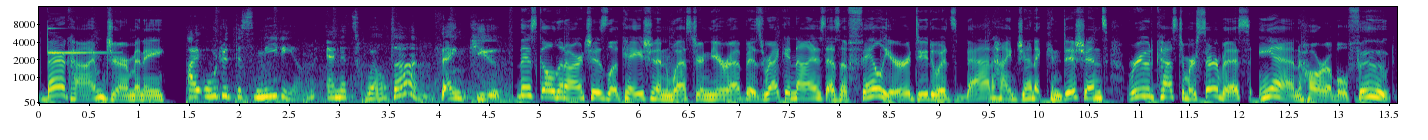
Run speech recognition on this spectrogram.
Bergheim, Germany. I ordered this medium and it's well done. Thank you. This Golden Arches location in Western Europe is recognized as a failure due to its bad hygienic conditions, rude customer service, and horrible food.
